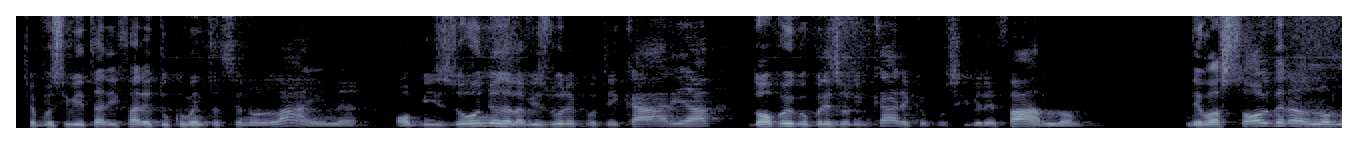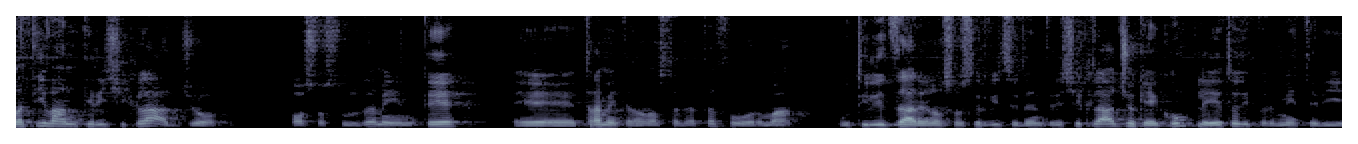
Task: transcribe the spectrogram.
c'è possibilità di fare documentazione online, ho bisogno della visura ipotecaria dopo che ho preso l'incarico, è possibile farlo, devo assolvere la normativa antiriciclaggio, posso assolutamente eh, tramite la nostra piattaforma utilizzare il nostro servizio di antiriciclaggio che è completo, ti permette di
